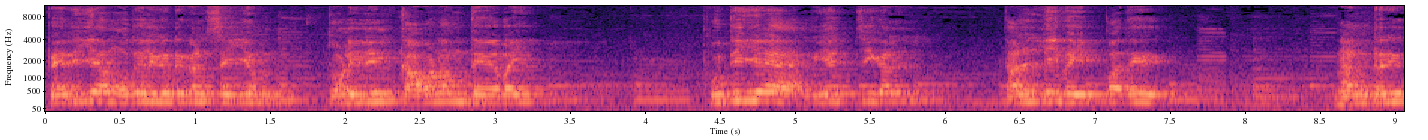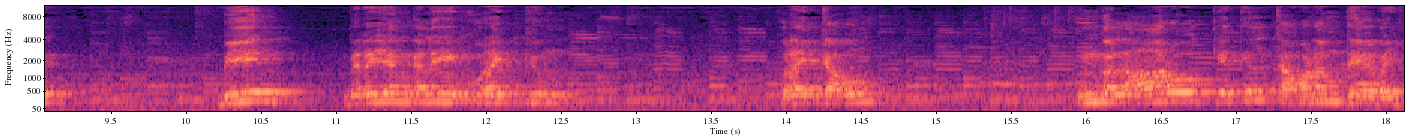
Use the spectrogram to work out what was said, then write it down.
பெரிய முதலீடுகள் செய்யும் தொழிலில் கவனம் தேவை. புதிய முயற்சிகள் தள்ளி வைப்பது நன்று. வீண் விரயங்களை குறைக்கும் குறைக்கவும் உங்கள் ஆரோக்கியத்தில் கவனம் தேவை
